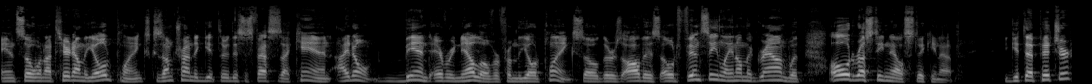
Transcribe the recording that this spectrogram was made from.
And so when I tear down the old planks, because I'm trying to get through this as fast as I can, I don't bend every nail over from the old planks. So there's all this old fencing laying on the ground with old rusty nails sticking up. You get that picture?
